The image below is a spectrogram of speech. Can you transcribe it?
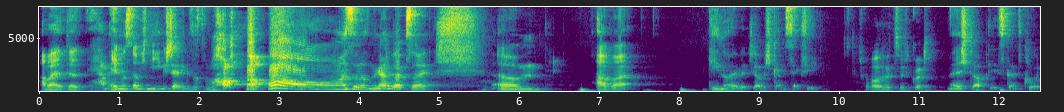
aber da hätten wir uns, glaube ich, nie hingestellt und gesagt, oh, weißt du, was eine geile Website. Ähm, aber die neue wird, glaube ich, ganz sexy. Oh, hört sich gut. Ich glaube, die ist ganz cool.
